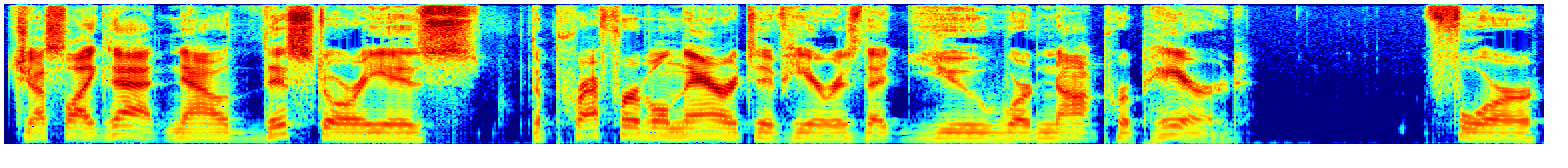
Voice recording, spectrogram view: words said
just like that. Now, this story is the preferable narrative here is that you were not prepared for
